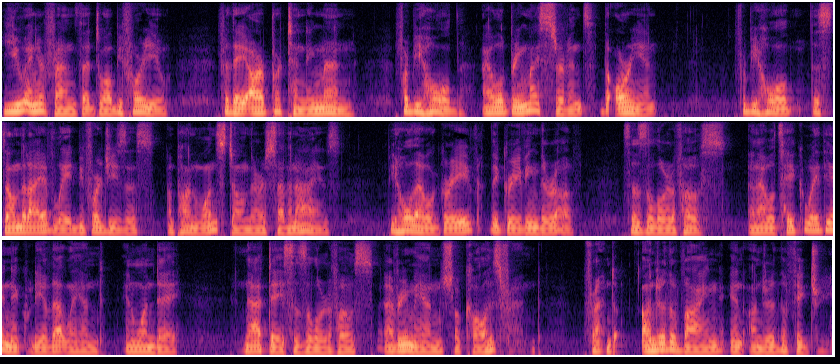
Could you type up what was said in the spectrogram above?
you and your friends that dwell before you, for they are portending men. For behold, I will bring my servant, the Orient. For behold, the stone that I have laid before Jesus, upon one stone there are seven eyes. Behold, I will grave the graving thereof, says the Lord of hosts, and I will take away the iniquity of that land in one day in that day, says the Lord of hosts, every man shall call his friend, friend, under the vine and under the fig tree.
